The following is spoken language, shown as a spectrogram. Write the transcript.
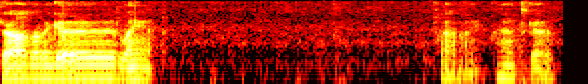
Draw something good, land. That's good.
